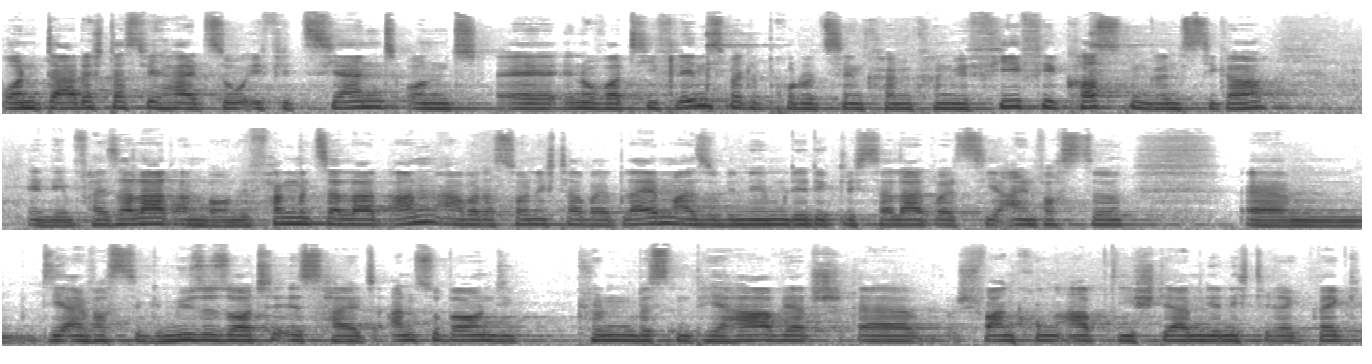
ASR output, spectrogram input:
Und dadurch, dass wir halt so effizient und äh, innovativ Lebensmittel produzieren können, können wir viel, viel kostengünstiger in dem Fall Salat anbauen. Wir fangen mit Salat an, aber das soll nicht dabei bleiben. Also wir nehmen lediglich Salat, weil es die einfachste, ähm, die einfachste Gemüsesorte ist, halt anzubauen. Die können ein bisschen pH-Wertschwankungen ab, die sterben dir nicht direkt weg,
